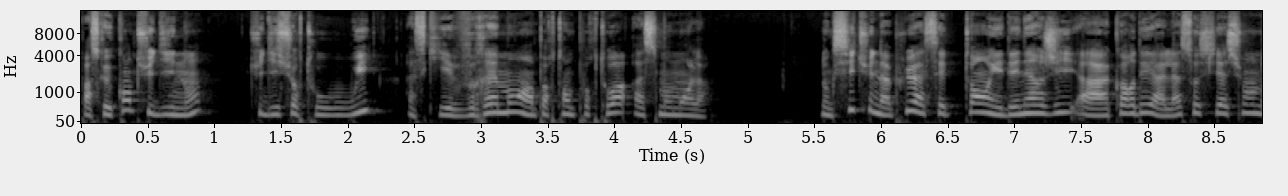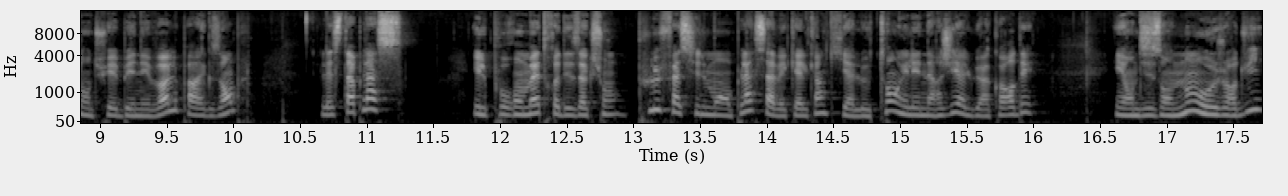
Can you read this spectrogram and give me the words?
Parce que quand tu dis non, tu dis surtout oui à ce qui est vraiment important pour toi à ce moment-là. Donc si tu n'as plus assez de temps et d'énergie à accorder à l'association dont tu es bénévole, par exemple, laisse ta place. Ils pourront mettre des actions plus facilement en place avec quelqu'un qui a le temps et l'énergie à lui accorder. Et en disant non aujourd'hui,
